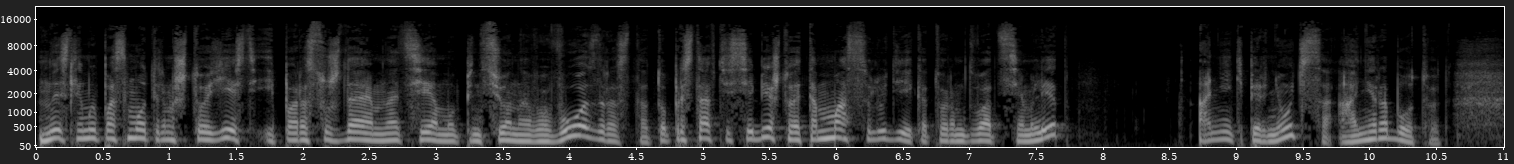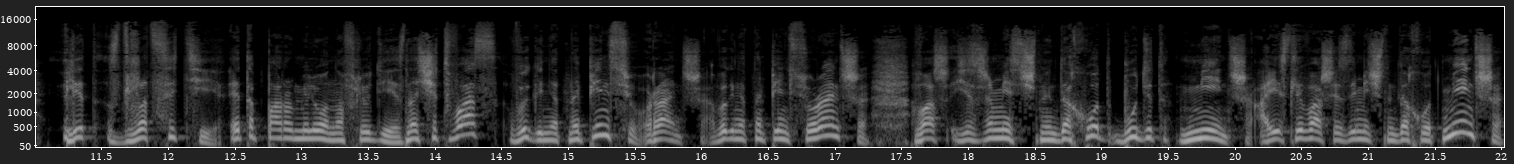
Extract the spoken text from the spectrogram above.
Но если мы посмотрим, что есть, и порассуждаем на тему пенсионного возраста, то представьте себе, что это масса людей, которым 27 лет, они теперь не учатся, а они работают лет с 20. Это пару миллионов людей. Значит, вас выгонят на пенсию раньше. А выгонят на пенсию раньше, ваш ежемесячный доход будет меньше. А если ваш ежемесячный доход меньше,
